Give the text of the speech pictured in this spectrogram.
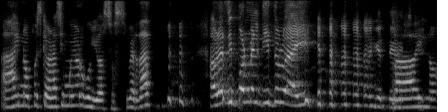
Ay, no, pues que ahora sí muy orgullosos, ¿verdad? ahora sí ponme el título ahí. Ay, no.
